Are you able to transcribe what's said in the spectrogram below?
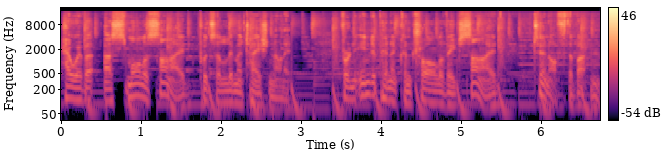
However, a smaller side puts a limitation on it. For an independent control of each side, turn off the button.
